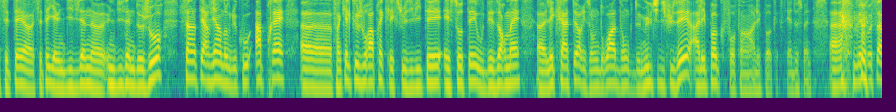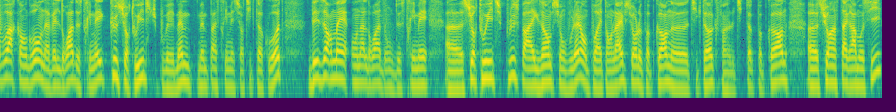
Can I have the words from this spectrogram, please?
C'était c'était il y a une dizaine une dizaine de jours. Ça intervient donc du coup après, enfin quelques jours après que l'exclusivité est sautée, où désormais les créateurs ils ont le droit donc de multidiffuser. À l'époque, enfin à l'époque, c'était il y a deux semaines. Mais il faut savoir qu'en gros, on avait le droit de streamer que sur Twitch. Tu pouvais même, même pas streamer sur TikTok ou autre. Désormais, on a le droit donc de streamer euh, sur Twitch. Plus, par exemple, si on voulait, là, on pourrait être en live sur le Popcorn euh, TikTok, enfin le TikTok Popcorn, euh, sur Instagram aussi.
